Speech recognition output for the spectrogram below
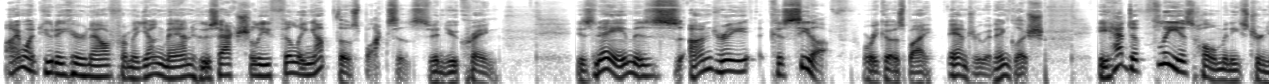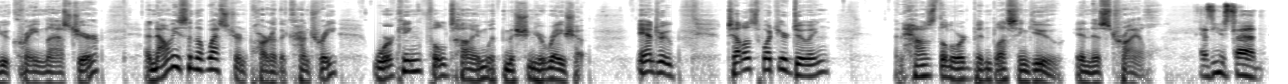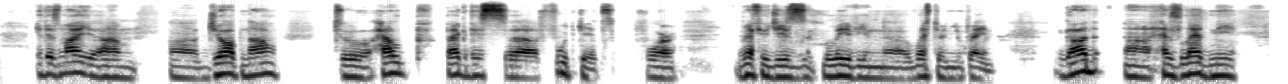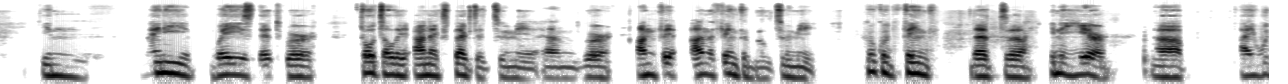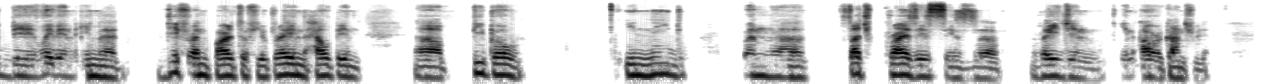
I want you to hear now from a young man who's actually filling up those boxes in Ukraine. His name is Andrei Kasilov, or he goes by Andrew in English. He had to flee his home in eastern Ukraine last year, and now he's in the western part of the country working full time with Mission Eurasia. Andrew, tell us what you're doing and how's the Lord been blessing you in this trial? As you said, it is my um, uh, job now to help pack this uh, food kit for refugees who live in uh, Western Ukraine. God uh, has led me in many ways that were totally unexpected to me and were unth- unthinkable to me. Who could think that uh, in a year uh, I would be living in a different part of Ukraine, helping uh, people in need when uh, such crisis is uh, raging in our country.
